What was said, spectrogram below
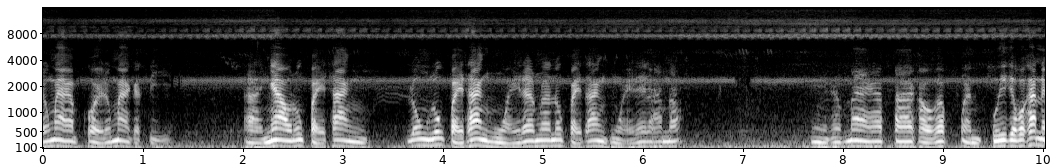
ลงมาครับคอยลงมากกับสีอ่าเงาลงไปทางลงลงไปทางหวยแล้วนะลงไปทางหวยได้นะครับเนาะนี่ครับหน้าครับปลาเขาครับเหมือนปุ๋ยกับบ้านใน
